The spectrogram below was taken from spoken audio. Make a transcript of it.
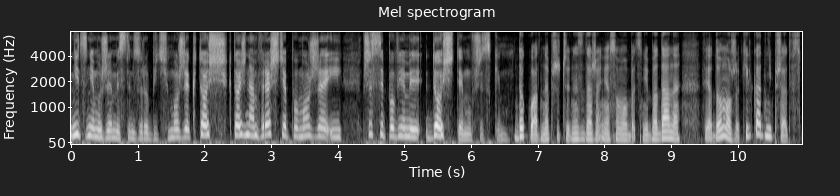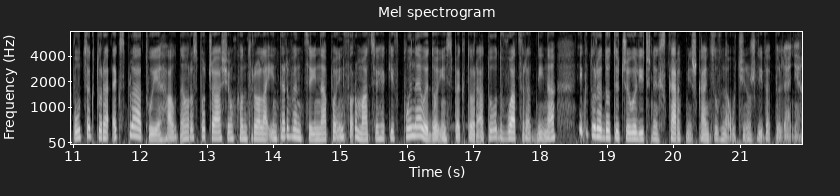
nic nie możemy z tym zrobić. Może ktoś, ktoś nam wreszcie pomoże i wszyscy powiemy dość temu wszystkiemu. Dokładne przyczyny zdarzenia są obecnie badane. Wiadomo, że kilka dni przed w spółce, która eksploatuje hałdę, rozpoczęła się kontrola interwencyjna po informacjach, jakie wpłynęły do inspektoratu od władz Radlina i które dotyczyły licznych skarg mieszkańców na uciążliwe pylenie.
